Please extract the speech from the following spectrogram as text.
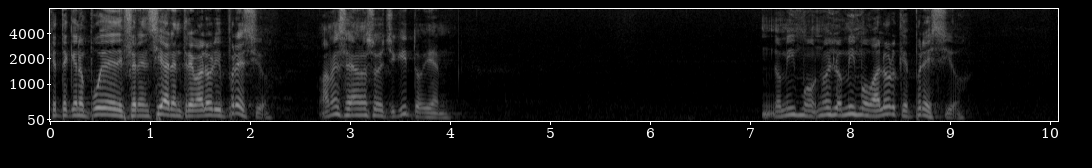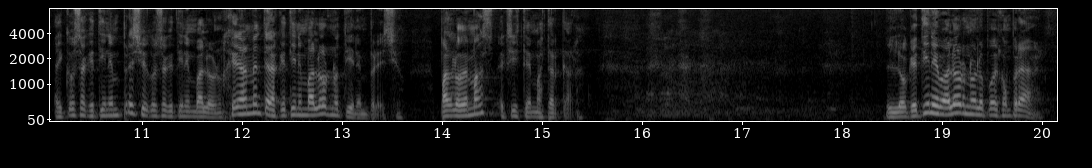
Gente que no puede diferenciar entre valor y precio. A mí me enseñaron eso de chiquito bien. Lo mismo, no es lo mismo valor que precio. Hay cosas que tienen precio y cosas que tienen valor. Generalmente las que tienen valor no tienen precio. Para los demás existe Mastercard. Lo que tiene valor no lo puedes comprar.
